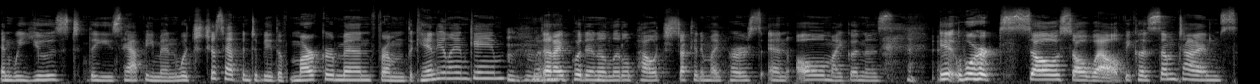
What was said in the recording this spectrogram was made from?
And we used these happy men, which just happened to be the marker men from the Candyland game mm-hmm. that I put in a little pouch, stuck it in my purse, and oh my goodness, it worked so, so well because sometimes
